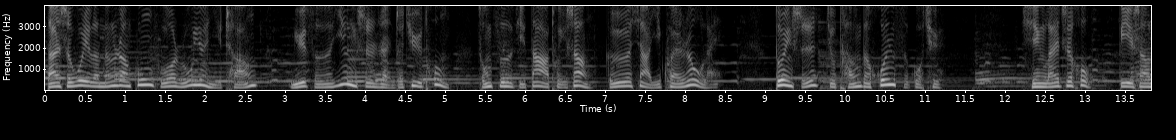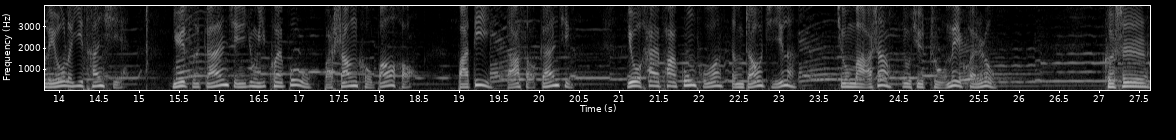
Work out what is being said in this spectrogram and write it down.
但是为了能让公婆如愿以偿，女子硬是忍着剧痛，从自己大腿上割下一块肉来，顿时就疼得昏死过去。醒来之后，地上流了一滩血，女子赶紧用一块布把伤口包好。把地打扫干净，又害怕公婆等着急了，就马上又去煮那块肉。可是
